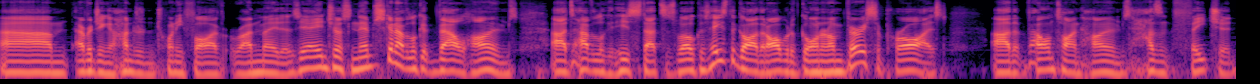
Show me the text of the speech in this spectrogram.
Um, averaging 125 run meters. Yeah, interesting. I'm just going to have a look at Val Holmes uh, to have a look at his stats as well, because he's the guy that I would have gone, and I'm very surprised uh, that Valentine Holmes hasn't featured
